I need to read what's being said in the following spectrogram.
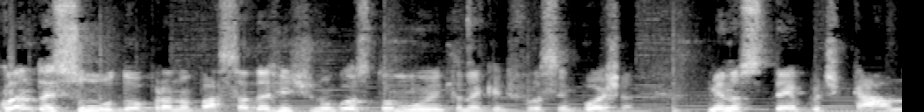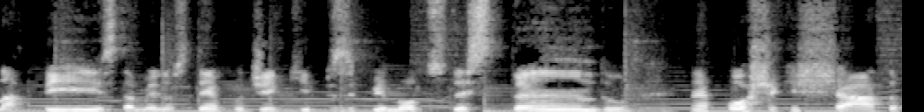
Quando isso mudou para ano passado, a gente não gostou muito, né? Que a gente falou assim, poxa, menos tempo de carro na pista, menos tempo de equipes e pilotos testando, né? Poxa, que chato.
